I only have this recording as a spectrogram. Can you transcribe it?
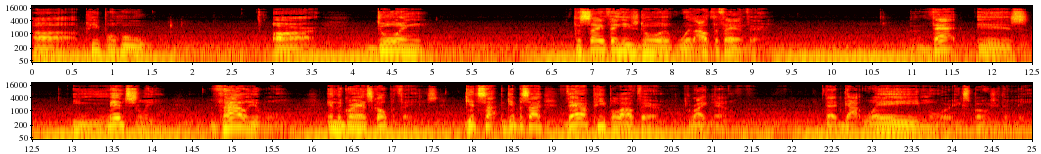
uh, people who are doing the same thing he's doing without the fanfare. That is immensely valuable in the grand scope of things. Get, get beside, there are people out there right now that got way more exposure than me,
